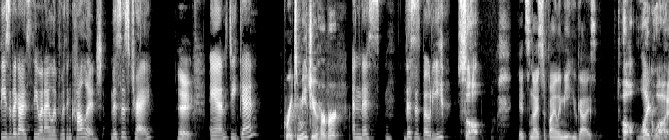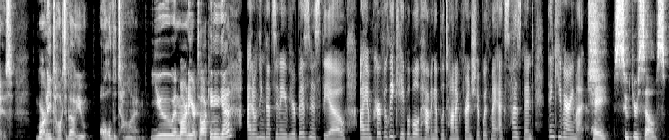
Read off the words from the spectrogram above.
These are the guys Theo and I lived with in college. This is Trey Hey. and Deacon, Great to meet you, Herbert. and this this is Bodie. So, It's nice to finally meet you guys. oh, likewise. Marnie talks about you all the time. You and Marnie are talking again? I don't think that's any of your business, Theo. I am perfectly capable of having a platonic friendship with my ex husband. Thank you very much. Hey, suit yourselves.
